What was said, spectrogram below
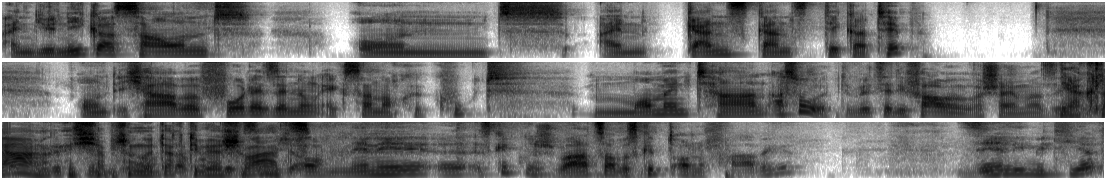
ein uniker Sound und ein ganz, ganz dicker Tipp. Und ich habe vor der Sendung extra noch geguckt. Momentan, ach so, du willst ja die Farbe wahrscheinlich mal sehen. Ja, klar. Ich hab nämlich schon auch- gedacht, die davon wär gibt's nämlich schwarz. Auch, nee, nee, äh, es gibt eine schwarze, aber es gibt auch eine farbige. Sehr limitiert.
